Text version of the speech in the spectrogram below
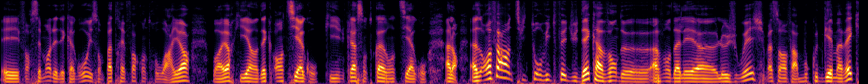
et, forcément les decks aggro ils sont pas très forts contre Warrior. Warrior qui est un deck anti-aggro, qui est une classe en tout cas anti-aggro. Alors on va faire un petit tour vite fait du deck avant d'aller avant euh, le jouer. Je sais pas si on va faire beaucoup de games avec,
